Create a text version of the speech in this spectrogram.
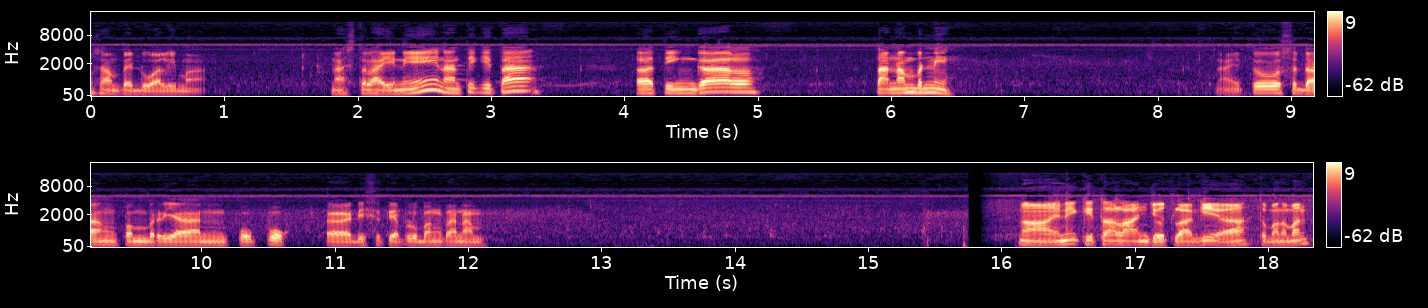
sampai 25. Nah, setelah ini nanti kita uh, tinggal tanam benih. Nah, itu sedang pemberian pupuk uh, di setiap lubang tanam. Nah, ini kita lanjut lagi ya, teman-teman.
